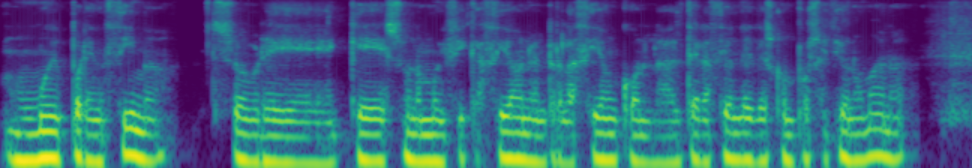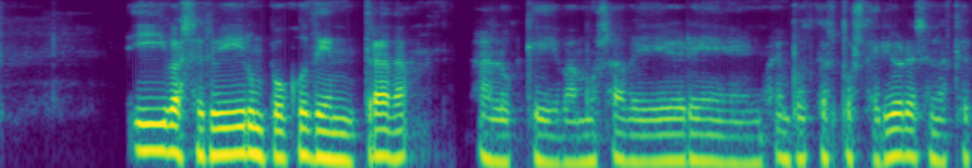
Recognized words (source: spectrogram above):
muy por encima sobre qué es una modificación en relación con la alteración de descomposición humana y va a servir un poco de entrada a lo que vamos a ver en, en podcasts posteriores en los que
